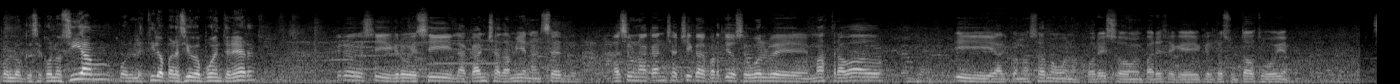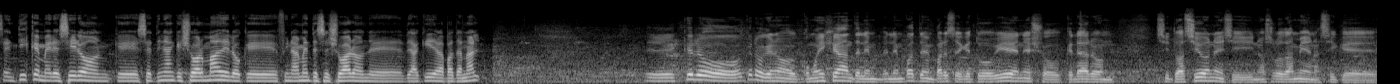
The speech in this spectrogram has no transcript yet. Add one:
por lo que se conocían, por el estilo parecido que pueden tener. Creo que sí, creo que sí. La cancha también, al ser, al ser una cancha chica, el partido se vuelve más trabado. Y al conocernos, bueno, por eso me parece que, que el resultado estuvo bien. ¿Sentís que merecieron que se tenían que llevar más de lo que finalmente se llevaron de, de aquí de la paternal? Eh, creo, creo que no, como dije antes, el, em- el empate me parece que estuvo bien, ellos crearon situaciones y nosotros también, así que,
